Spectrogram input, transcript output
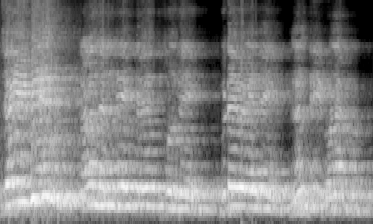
ஜெய்வீன் கலந்த நிலையை தெரிவித்துக் கொண்டு விடைபெறுகிறேன். நன்றி வணக்கம்.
